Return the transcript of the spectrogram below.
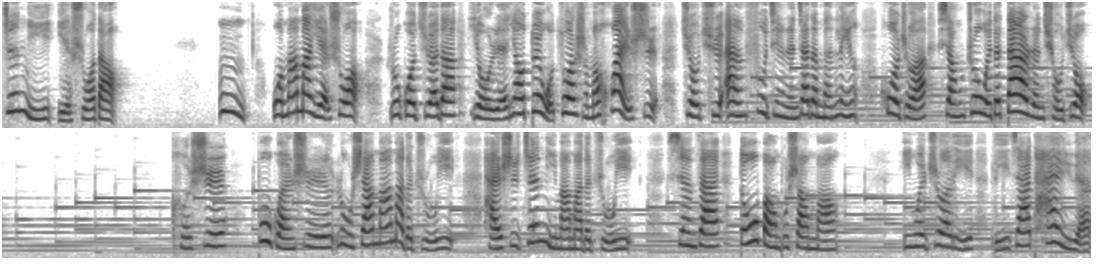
珍妮也说道：“嗯，我妈妈也说，如果觉得有人要对我做什么坏事，就去按附近人家的门铃，或者向周围的大人求救。”可是，不管是露莎妈妈的主意，还是珍妮妈妈的主意，现在都帮不上忙，因为这里离家太远，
